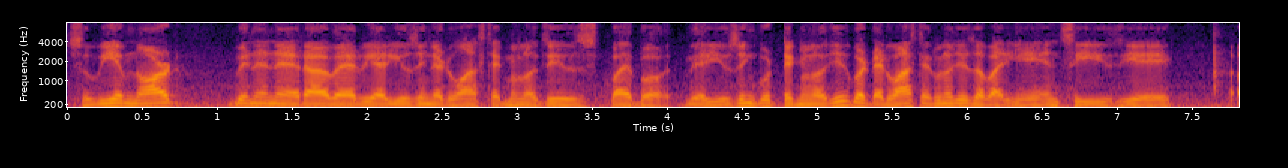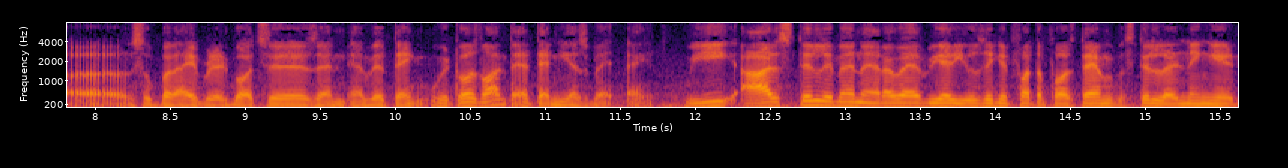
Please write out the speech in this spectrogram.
So we have not been in an era where we are using advanced technologies by birth. We are using good technologies, but advanced technologies are ये ANCs, ये uh, super hybrid watches and everything. It was not there 10 years back. Right? We are still in an era where we are using it for the first time, still learning it.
